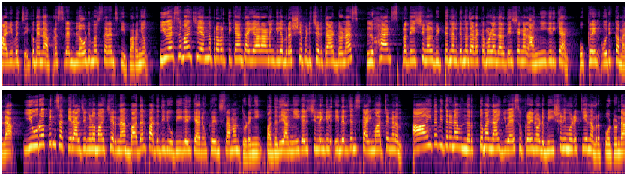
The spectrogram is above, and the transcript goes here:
വഴിവെച്ചേക്കുമെന്ന് പ്രസിഡന്റ് വ്ളോഡിമിർ സെലൻസ്കി പറഞ്ഞു. യു എസുമായി ചേർന്ന് പ്രവർത്തിക്കാൻ തയ്യാറാണെങ്കിലും റഷ്യ പിടിച്ചെടുത്ത ഡൊണസ് ലുഹാൻസ് പ്രദേശങ്ങൾ വിട്ടു നൽകുന്നതടക്കമുള്ള നിർദ്ദേശങ്ങൾ അംഗീകരിക്കാൻ ഉക്രൈൻ ഒരുക്കമല്ല. യൂറോപ്യൻ സഖ്യരാജ്യങ്ങളുമായി ചേർന്ന് ബദൽ പദ്ധതി രൂപീകരിക്കാൻ ഉക്രൈൻ ശ്രമം തുടങ്ങി. പദ്ധതി അംഗീകരിച്ചില്ലെങ്കിൽ ഇന്റലിജൻസ് കൈമാറ്റങ്ങളും ആയുധ വിതരണവും നിർത്തുമെന്ന യു എസ് ഉക്രൈനോട് ഭീഷണി മുഴക്കിയെന്നും റിപ്പോർട്ടുണ്ട്.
